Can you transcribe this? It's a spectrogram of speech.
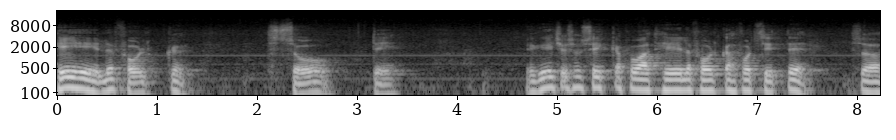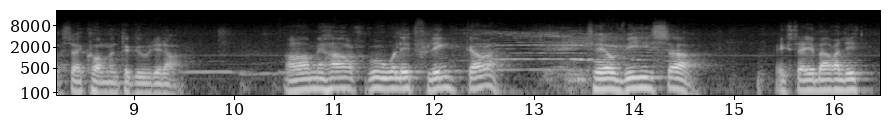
hele folket så det. Jeg er ikke så sikker på at hele folket har fått sett det som er kommet til Gud i dag. Ja, vi har vært litt flinkere til å vise Jeg sier bare litt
